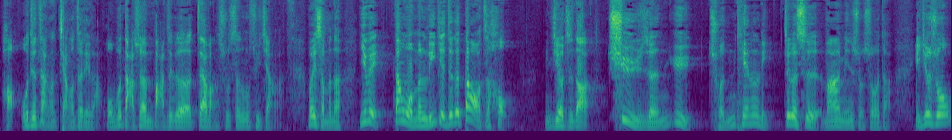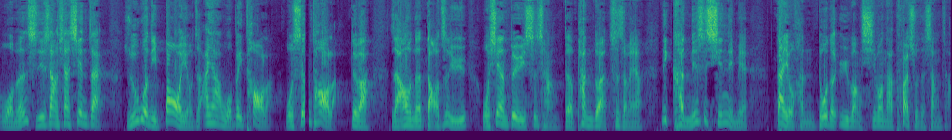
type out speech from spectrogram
好，我就讲讲到这里了。我不打算把这个再往出深入去讲了。为什么呢？因为当我们理解这个道之后，你就知道去人欲存天理，这个是王阳明所说的。也就是说，我们实际上像现在，如果你抱有着“哎呀，我被套了，我深套了”，对吧？然后呢，导致于我现在对于市场的判断是怎么样？你肯定是心里面带有很多的欲望，希望它快速的上涨。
